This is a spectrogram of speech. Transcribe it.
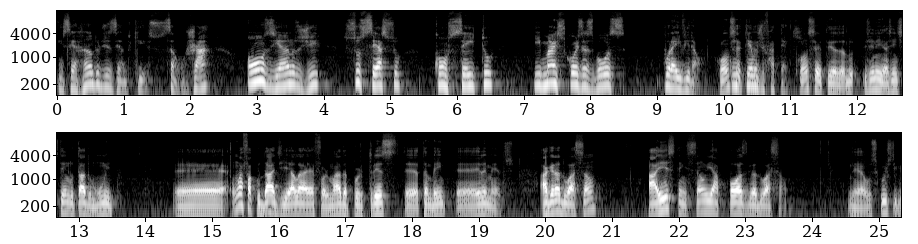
encerrando dizendo que são já 11 anos de sucesso, conceito e mais coisas boas por aí virão. Com certeza. Em termos de FATEC. Com certeza. Geninho, a gente tem lutado muito é, uma faculdade ela é formada por três é, também é, elementos: a graduação, a extensão e a pós-graduação. Né, os, cursos de,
